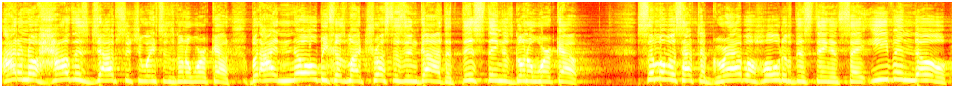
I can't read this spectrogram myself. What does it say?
I don't know how this job situation is going to work out, but I know because my trust is in God that this thing is going to work out. Some of us have to grab a hold of this thing and say, even though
